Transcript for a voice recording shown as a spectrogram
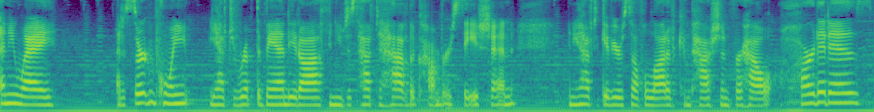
Anyway, at a certain point, you have to rip the band aid off and you just have to have the conversation. and you have to give yourself a lot of compassion for how hard it is,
